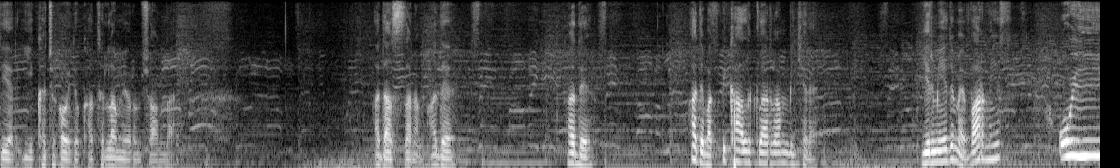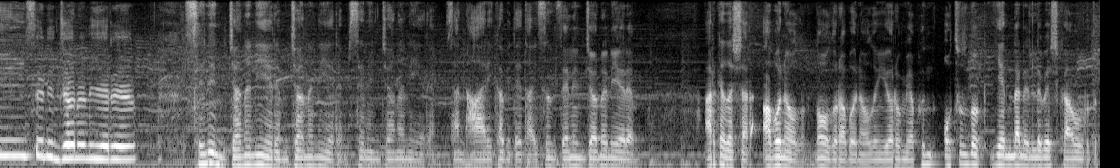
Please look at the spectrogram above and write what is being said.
Diğer kaça koyduk hatırlamıyorum şu anda. Hadi aslanım hadi. Hadi. Hadi bak bir kaldıklardan bir kere. 27 mi? Var mıyız? Oy senin canını yerim. Senin canını yerim, canını yerim, senin canını yerim. Sen harika bir detaysın, senin canını yerim. Arkadaşlar abone olun. Ne olur abone olun, yorum yapın. 39 yeniden 55k vurduk.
